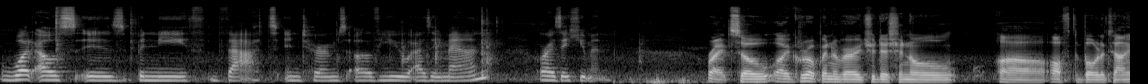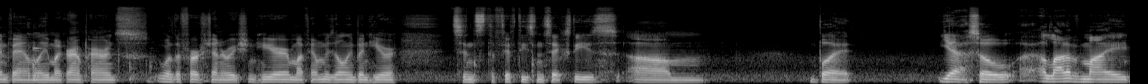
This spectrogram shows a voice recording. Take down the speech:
What else is beneath that in terms of you as a man or as a human? Right. So I grew up in a very traditional, uh, off the boat Italian family. My grandparents were the first generation here. My family's only been here since the 50s and 60s. Um, but yeah, so a lot of my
